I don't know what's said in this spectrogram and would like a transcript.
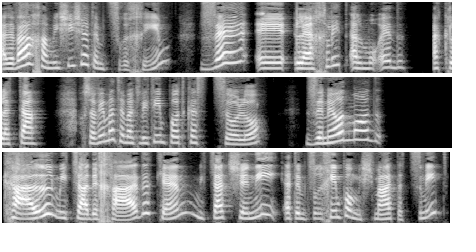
הדבר החמישי שאתם צריכים זה אה, להחליט על מועד הקלטה. עכשיו אם אתם מקליטים פודקאסט סולו, זה מאוד מאוד קל מצד אחד, כן? מצד שני, אתם צריכים פה משמעת עצמית,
